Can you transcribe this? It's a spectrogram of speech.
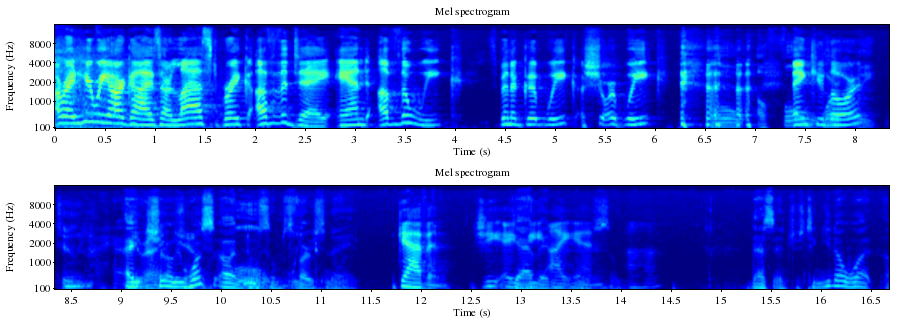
All right, here we are, guys. Our last break of the day and of the week. It's been a good week, a short week. Full- a full Thank you, Lord. week, too. Hey, right, Shirley, Shirley. what's uh, Full Newsom's first name? Gavin, G A V Gavin I N. Newsom. Uh-huh. That's interesting. You know what? Uh,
